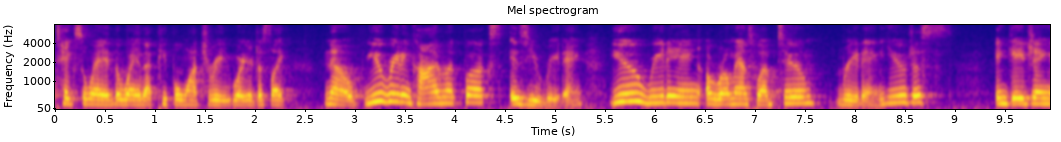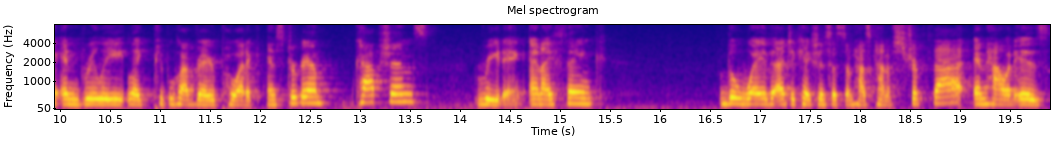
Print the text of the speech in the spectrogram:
takes away the way that people want to read where you're just like no you reading comic books is you reading. You reading a romance webtoon reading. You just engaging in really like people who have very poetic instagram captions reading. And i think the way the education system has kind of stripped that and how it is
